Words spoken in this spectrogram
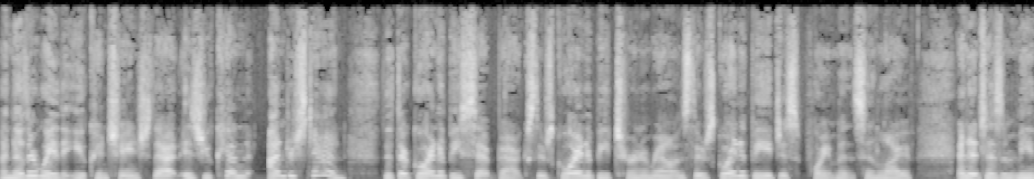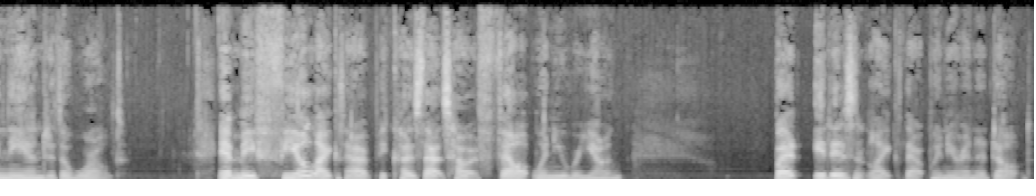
Another way that you can change that is you can understand that there are going to be setbacks, there's going to be turnarounds, there's going to be disappointments in life, and it doesn't mean the end of the world. It may feel like that because that's how it felt when you were young, but it isn't like that when you're an adult.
